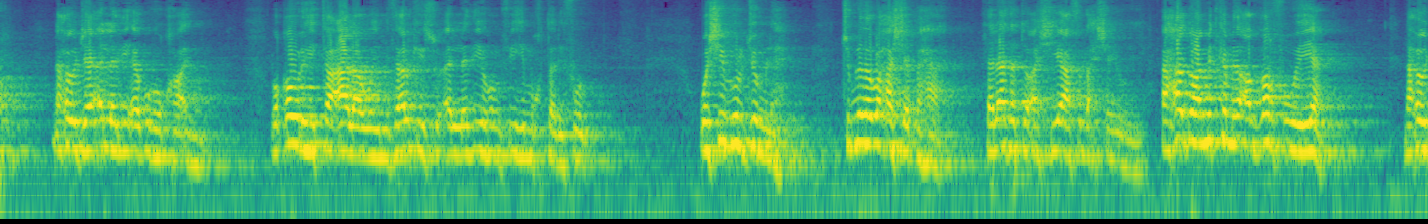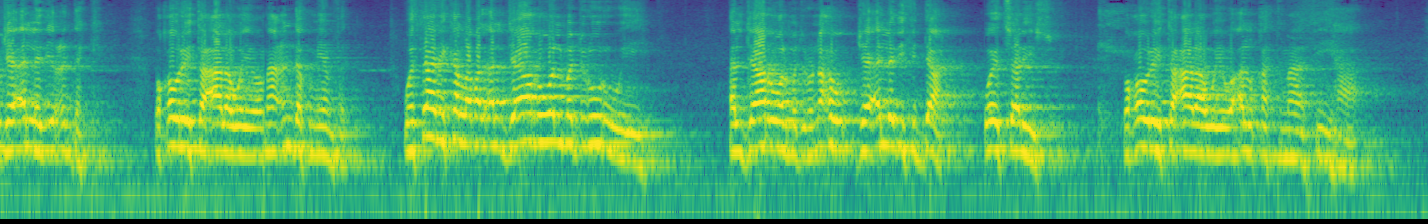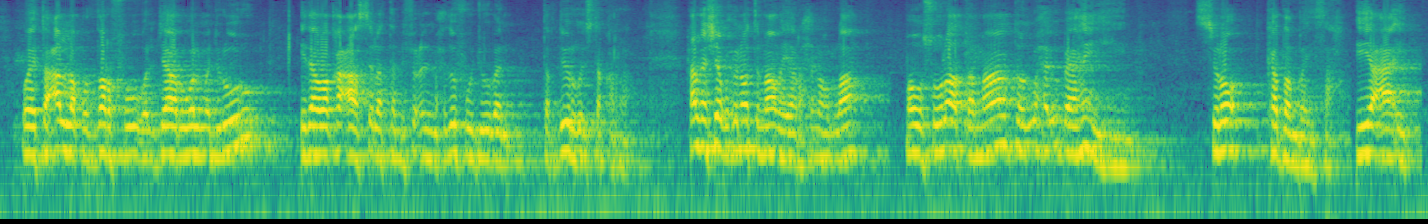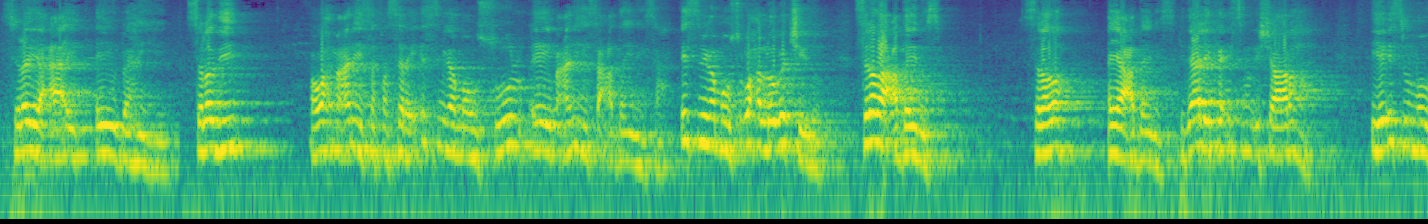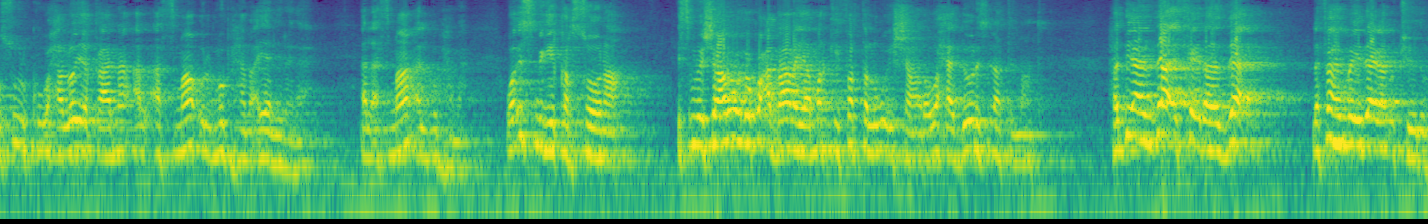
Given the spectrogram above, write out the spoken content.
naxu jaaa aladii abuuhu qaa'imun wa qowlihi tacaala wey mihaalkiisu aladii hum fiihi mukhtalifuun wa shibhu ljumla jumlada waxaa shabahaa alaaatu ashyaa saddex shay weeye axaduhaa mid ka mid a aldarfu weeyaan naxu jaaa aladii cindak wa qowlihi tacaala wey maa cindakum yanfad wathani ka labaad aljaaru walmajruuru weeye aljaaru walmajruur naxu jaaa aladii fi daar waa tusaalihiisu wa qowlihi tacaala wey waalqat maa fiiha wayatacalaqu aldarfu waljaaru walmajruuru ida waqaca silata bficli maxduuf wujuuban taqdiiruhu istaqara halkan sheekh wuxuu inoo tilmaamaya raximah llah mawsuulaad dhammaantood waxay u baahan yihiin silo ka dambaysa. Iyo caaid. Silo iyo caaid ayay u baahan yihiin. Siladii waa wax macnihiisa fasiray. Ismiga mawsuul ayay macnihiisa cadaynaysaa ismiga mawsuul waxaa looga jeedo. Siladaa cadaynaysa silada ayaa cadaynaysa lidalika ismu ishaaraha iyo ismu mawsuulku waxaa loo yaqaanaa alasmaa lmubhama ayaa la yihahdaa alasmaa almubhama. Waa ismigii qarsoonaa ismu ishaaro wuxuu ku caddaanayaa markii farta lagu ishaaro. Waxaad doonaysa inaad tilmaanto. Haddii aan daa iska idhahdo daa la fahmayo daagaan ujeedo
